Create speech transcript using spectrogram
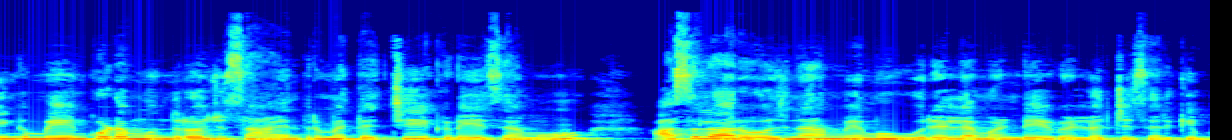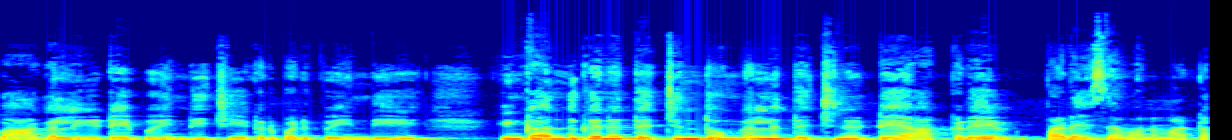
ఇంక మేము కూడా ముందు రోజు సాయంత్రమే తెచ్చి ఇక్కడ వేసాము. అసలు ఆ రోజున మేము ఊరెళ్ళామండి. వెళ్ళొచ్చేసరికి బాగా లేట్ అయిపోయింది చీకటి పడిపోయింది. ఇంకా అందుకనే తెచ్చిన దొంగల్ని తెచ్చినట్టే అక్కడే పడేసామన్నమాట.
